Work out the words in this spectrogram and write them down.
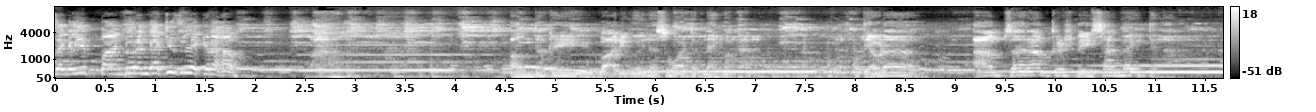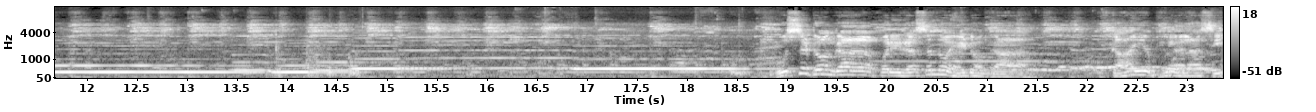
सगळी पांडुरंगाचीच लेकर आहात. औंदा काही वारी होईल असं वाटत नाही बघा. तेवढा आमचा रामकृष्णही सांगा त्याला उस डोंगा परी रसनो हे डोंगा काय भुललासी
